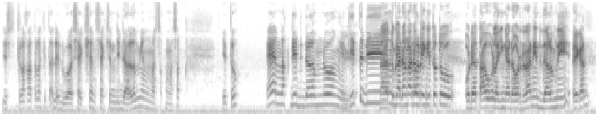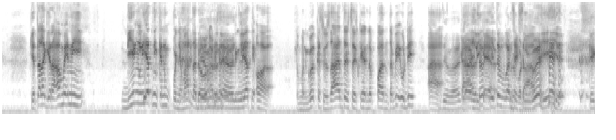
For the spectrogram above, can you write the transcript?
istilah katalah kita ada dua section section di dalam yang masak-masak itu enak dia di dalam doang ya Iya. kita di Nah yang tuh kadang-kadang kayak nih. gitu tuh udah tahu lagi nggak ada orderan nih di dalam nih, ya kan? Kita lagi rame nih, dia ngeliat nih kan punya mata dong harusnya ngeliat nih, oh temen gue kesusahan tuh section depan, tapi udah ah Di mana? kali itu, kayak itu bukan section gue iya. kayak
